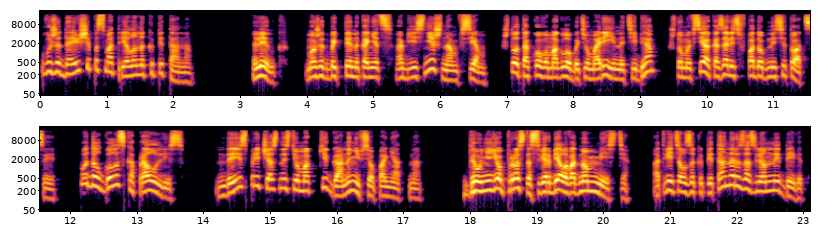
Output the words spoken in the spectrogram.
выжидающе посмотрела на капитана. «Линк, может быть, ты, наконец, объяснишь нам всем, что такого могло быть у Марии на тебя, что мы все оказались в подобной ситуации?» Подал голос капрал Лис. Да и с причастностью Маккигана не все понятно. «Да у нее просто свербело в одном месте», ответил за капитана разозленный Дэвид.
